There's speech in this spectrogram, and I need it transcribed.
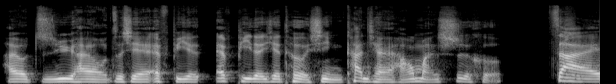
还有值域，还有这些 FP FP 的一些特性，看起来好像蛮适合在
